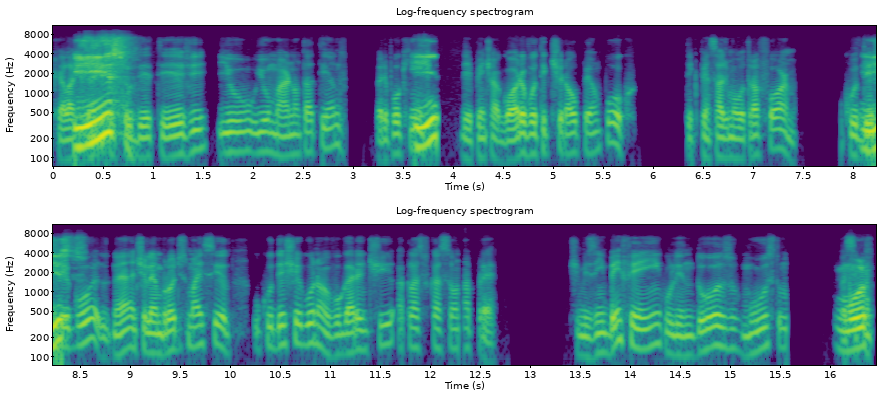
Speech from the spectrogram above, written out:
Aquela Isso. que o Kudê teve e o, e o Mar não tá tendo. Espera um pouquinho. Isso. De repente agora eu vou ter que tirar o pé um pouco. Tem que pensar de uma outra forma. O Kudê Isso. chegou, né? A gente lembrou disso mais cedo. O Kudê chegou, não, eu vou garantir a classificação na pré. Timezinho bem feinho, com lindoso, musto. Musto,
